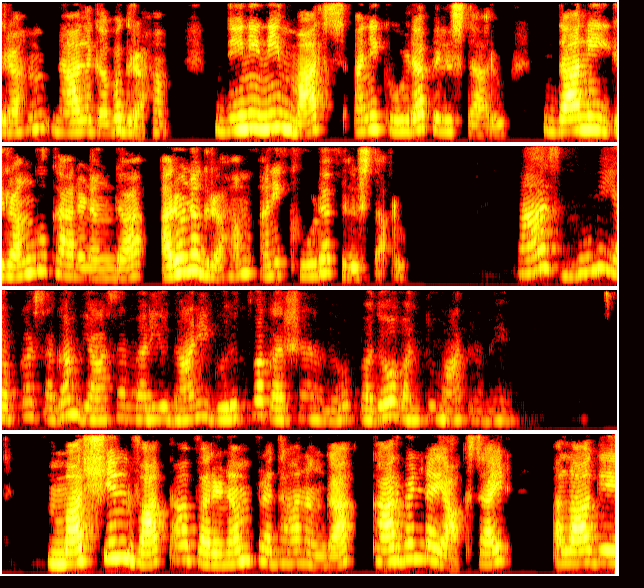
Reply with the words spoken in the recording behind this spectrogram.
గ్రహం నాలుగవ గ్రహం. దీనిని మార్స్ అని కూడా పిలుస్తారు. దాని రంగు కారణంగా అరుణ గ్రహం అని కూడా పిలుస్తారు. మార్స్ భూమి యొక్క సగం వ్యాసం మరియు దాని గురుత్వాకర్షణలో పదో వంతు మాత్రమే. మార్షియన్ వాతావరణం ప్రధానంగా కార్బన్ డయాక్సైడ్ అలాగే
